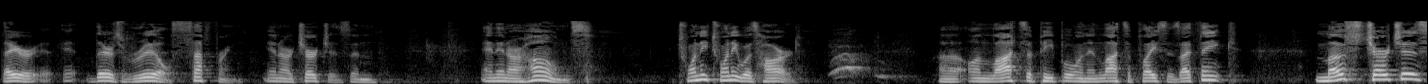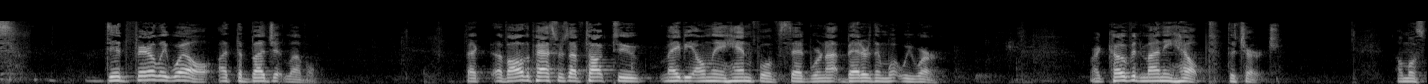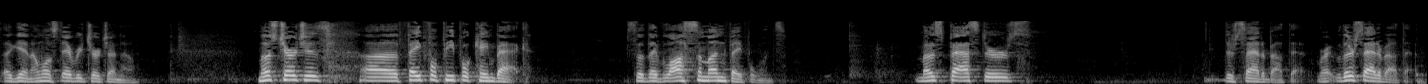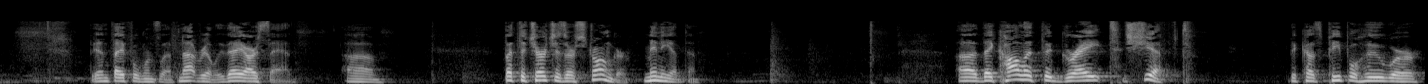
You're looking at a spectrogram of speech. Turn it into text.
there, there's real suffering in our churches and and in our homes. 2020 was hard uh, on lots of people and in lots of places. I think most churches did fairly well at the budget level. In fact, of all the pastors I've talked to, maybe only a handful have said we're not better than what we were. Right? COVID money helped the church. Almost, again, almost every church I know. Most churches, uh, faithful people came back. So they've lost some unfaithful ones. Most pastors, they're sad about that, right? Well, they're sad about that. The unfaithful ones left. Not really. They are sad. Um, but the churches are stronger, many of them. Uh, they call it the Great Shift because people who were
